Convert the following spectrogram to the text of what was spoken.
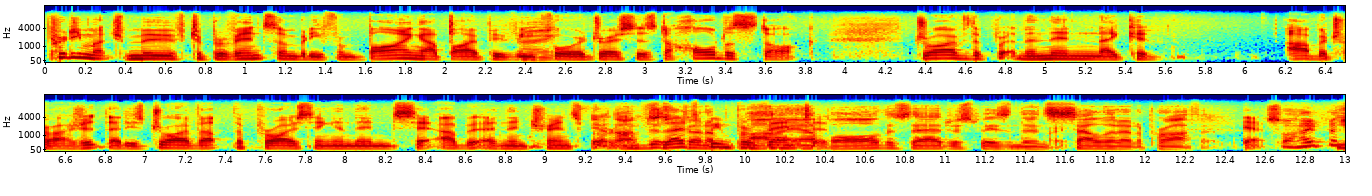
pretty much moved to prevent somebody from buying up IPv4 Right. addresses to hold a stock, drive the, and then they could arbitrage it. That is, drive up the pricing and then set up and then transfer it I'm off. So just that's going been to buy prevented. up all this address space and then sell it at a profit. Yeah. So hypothetically,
